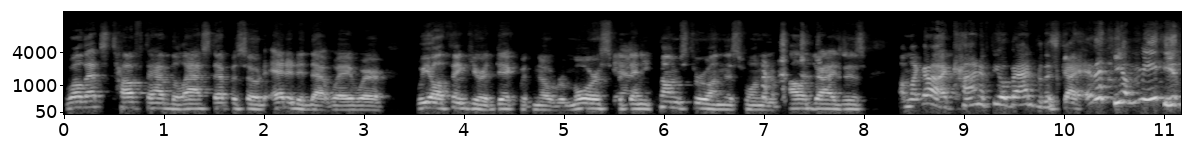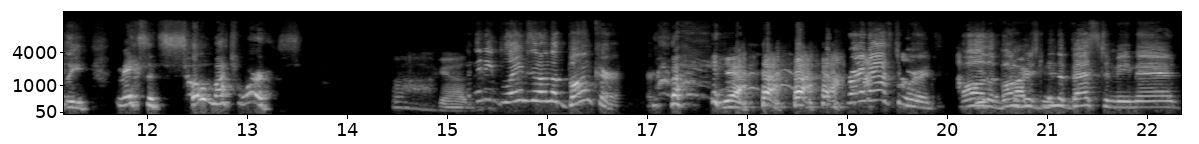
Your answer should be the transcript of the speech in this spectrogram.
well, that's tough to have the last episode edited that way where we all think you're a dick with no remorse, but then he comes through on this one and apologizes. I'm like, oh, I kind of feel bad for this guy. And then he immediately makes it so much worse. Oh god. But then he blames it on the bunker Yeah. right afterwards. Oh, He's the bunker's fucking- getting the best of me, man.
